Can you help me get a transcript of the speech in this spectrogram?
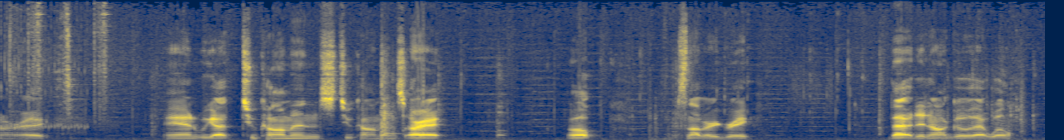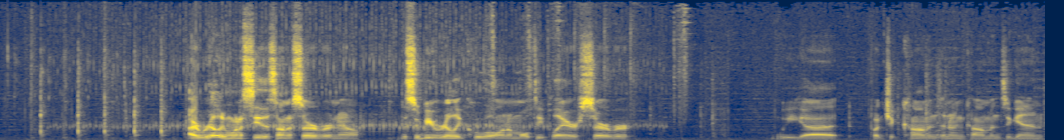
Alright. And we got two commons, two commons. Alright. Well, it's not very great. That did not go that well. I really want to see this on a server now. This would be really cool on a multiplayer server. We got bunch of commons and uncommons again.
